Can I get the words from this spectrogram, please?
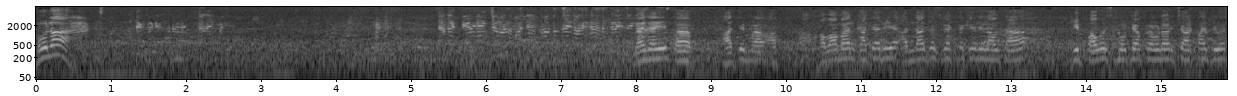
बोला. नाही नाही आते हवामान खात्याने अंदाजच व्यक्त केलेला होता की पाऊस मोठ्या प्रमाणावर चार पाच दिवस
